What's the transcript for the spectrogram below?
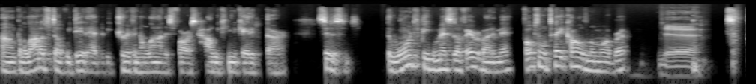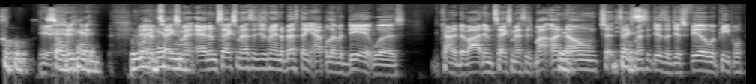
Um, but a lot of stuff we did had to be driven online as far as how we communicated with our citizens. The warranty people messed up everybody, man. Folks don't take calls no more, bro. Yeah. So, yeah. so we had to, we and them text me- and them text messages, man. The best thing Apple ever did was kind of divide them text messages. My unknown yeah. ch- text yes. messages are just filled with people.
